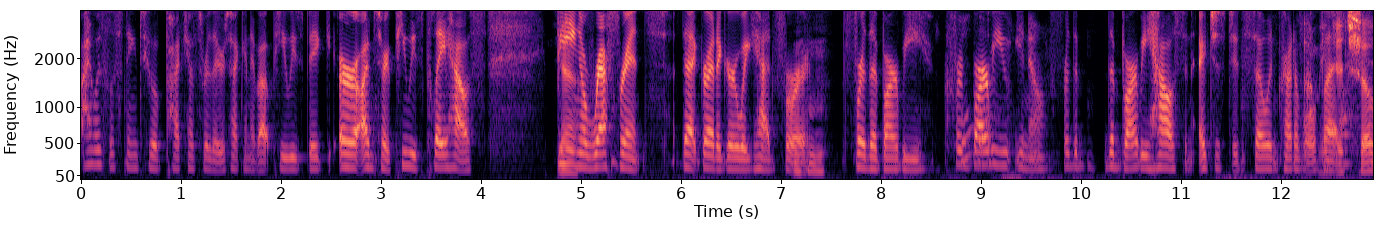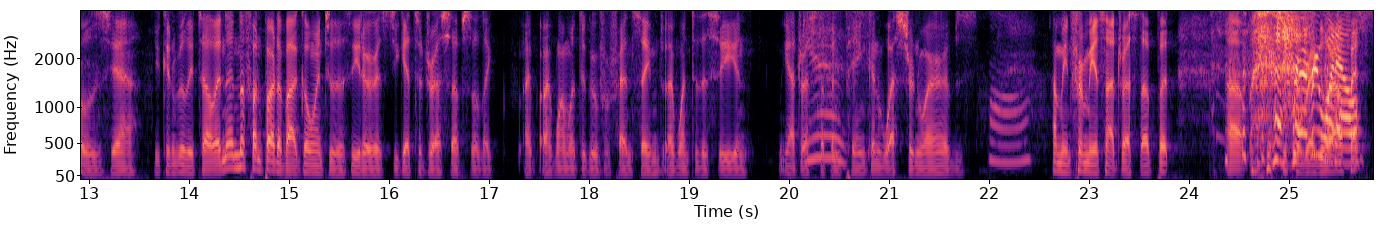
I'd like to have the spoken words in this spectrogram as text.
i was listening to a podcast where they were talking about Pee Wee's Big, or I'm sorry, Pee Wee's Playhouse being Yeah. a reference that Greta Gerwig had for Mm-hmm. for the Barbie for Barbie, you know, for the the Barbie house, and it just it's so incredible. I mean, but it shows, yeah. You can really tell. And then the fun part about going to the theater is you get to dress up. So like I, I went with the group of friends. Same, I went to the Sie and We got dressed up in pink and Western wear. It was, Aw. I mean, for me, it's not dressed up, but um, it's just a Everyone else.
